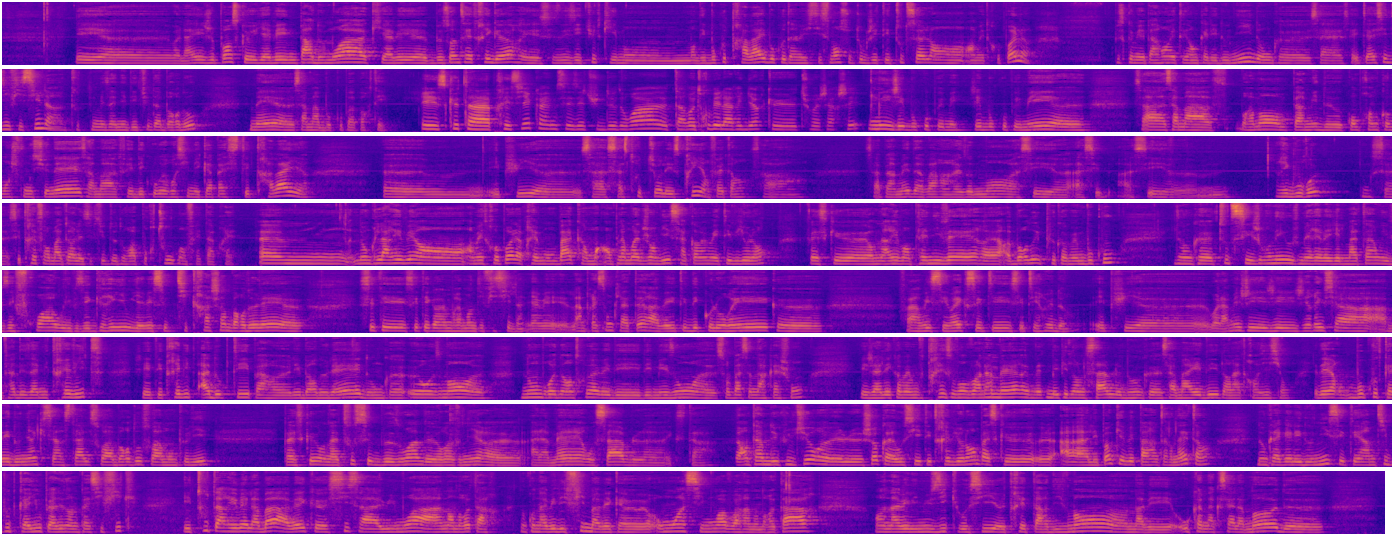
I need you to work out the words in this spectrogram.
Et euh, voilà, et je pense qu'il y avait une part de moi qui avait besoin de cette rigueur. Et c'est des études qui m'ont demandé beaucoup de travail, beaucoup d'investissement, surtout que j'étais toute seule en, en, métropole, puisque mes parents étaient en Calédonie, donc euh, ça, ça, a été assez difficile hein, toutes mes années d'études à Bordeaux, mais euh, ça m'a beaucoup apporté. Et est-ce que tu as apprécié quand même ces études de droit? Tu as retrouvé la rigueur que tu recherchais? Oui, j'ai beaucoup aimé. J'ai beaucoup aimé. Ça, ça m'a vraiment permis de comprendre comment je fonctionnais, ça m'a fait découvrir aussi mes capacités de travail. Euh, et puis, euh, ça, ça, structure l'esprit, en fait. Hein. Ça, ça permet d'avoir un raisonnement assez, euh, assez, assez euh, rigoureux Donc c'est très formateur les études de droit pour tout en fait après. Euh, donc l'arrivée en, métropole après mon bac en, plein mois de janvier, ça a quand même été violent parce que euh, on arrive en plein hiver. À Bordeaux, il pleut quand même beaucoup. Donc toutes ces journées où je me réveillais le matin, où il faisait froid, où il faisait gris, où il y avait ce petit crachin bordelais, c'était c'était quand même vraiment difficile. Il y avait l'impression que la terre avait été décolorée, que Enfin oui, c'est vrai que c'était c'était rude. Et puis voilà, mais j'ai réussi à, à, me faire des amis très vite. J'ai été très vite adoptée par euh, les Bordelais, donc euh, heureusement, euh, nombre d'entre eux avaient des, des maisons sur le bassin d'Arcachon. Et j'allais quand même très souvent voir la mer et mettre mes pieds dans le sable, donc ça m'a aidé dans la transition. A d'ailleurs beaucoup de Calédoniens qui s'installent soit à Bordeaux, soit à Montpellier, parce qu'on a tous ce besoin de revenir à la mer, au sable, etc. En termes de culture, le choc a aussi été très violent parce que à l'époque, il n'y avait pas Internet. Hein. Donc la Calédonie, c'était un petit bout de caillou perdu dans le Pacifique. Et tout arrivait là-bas avec 6 euh, à 8 mois à un an de retard. Donc on avait les films avec euh, au moins 6 mois, voire un an de retard. On avait les musiques aussi euh, très tardivement. On n'avait aucun accès à la mode.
